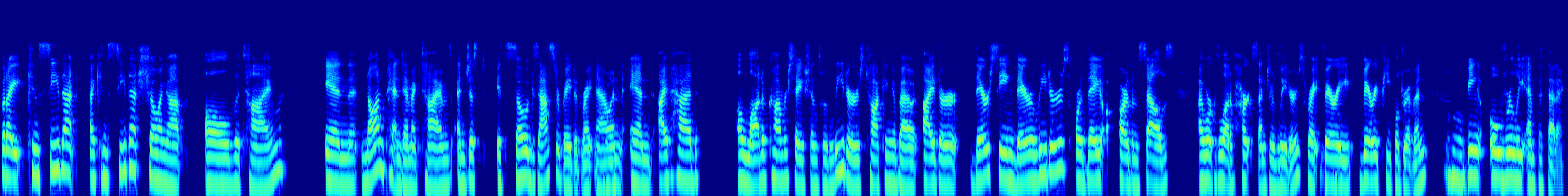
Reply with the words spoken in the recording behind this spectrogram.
But I can see that I can see that showing up all the time in non-pandemic times, and just it's so exacerbated right now. Mm. And and I've had a lot of conversations with leaders talking about either they're seeing their leaders or they are themselves I work with a lot of heart centered leaders, right? Mm-hmm. Very, very people driven. mm-hmm. being overly empathetic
